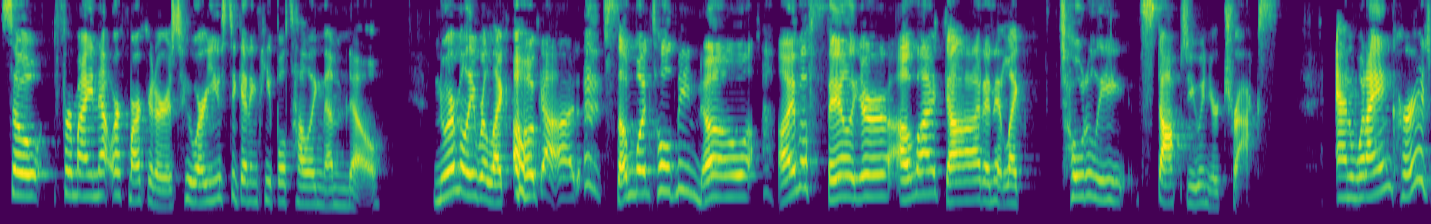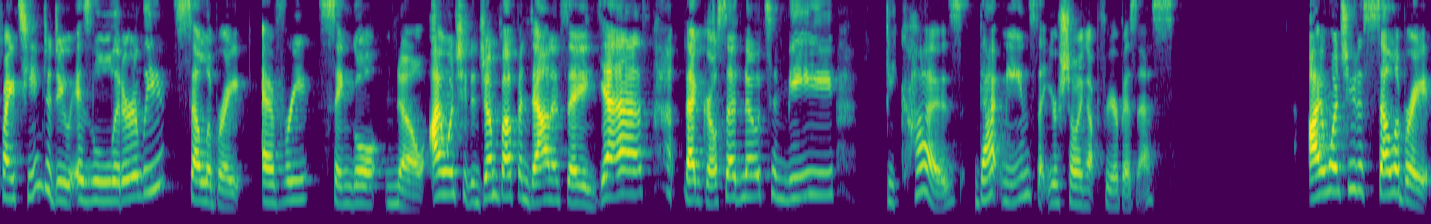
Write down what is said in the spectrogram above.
So, for my network marketers who are used to getting people telling them no, normally we're like, oh God, someone told me no, I'm a failure, oh my God. And it like totally stops you in your tracks. And what I encourage my team to do is literally celebrate every single no. I want you to jump up and down and say, Yes, that girl said no to me, because that means that you're showing up for your business. I want you to celebrate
